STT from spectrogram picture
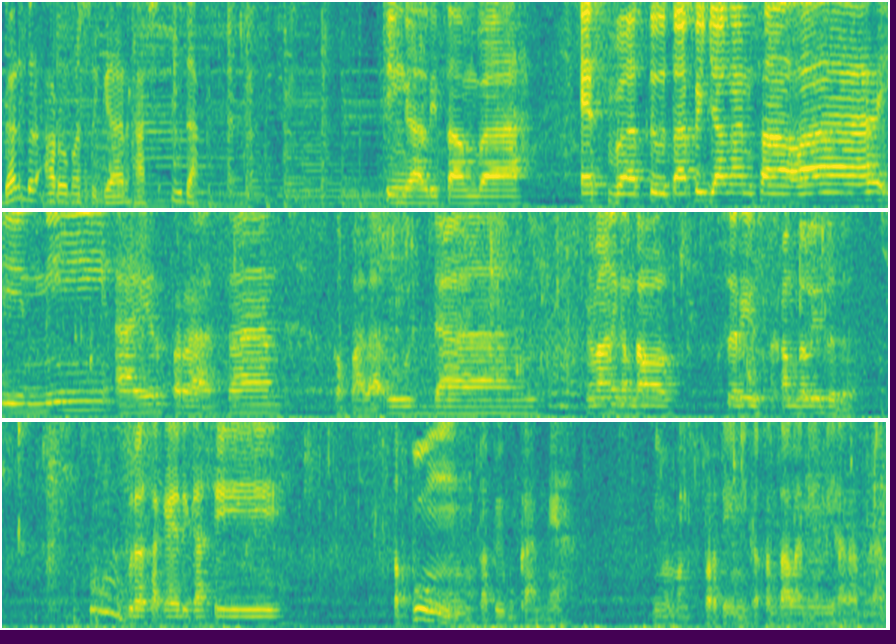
dan beraroma segar khas udang. Tinggal ditambah es batu, tapi jangan salah, ini air perasan kepala udang. Memang ini kental serius kental itu tuh. Uh, berasa kayak dikasih tepung, tapi bukan ya. Ini memang seperti ini kekentalan yang diharapkan.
